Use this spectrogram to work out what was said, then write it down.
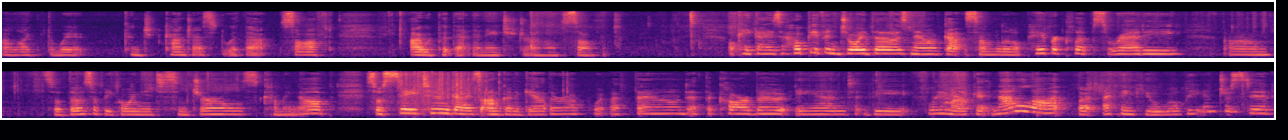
I liked the way it con contrasted with that soft. I would put that in a nature journal. So, okay, guys, I hope you've enjoyed those. Now I've got some little paper clips ready. Um, so those will be going into some journals coming up. So stay tuned, guys. I'm going to gather up what I found at the car boot and the flea market. Not a lot, but I think you will be interested.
